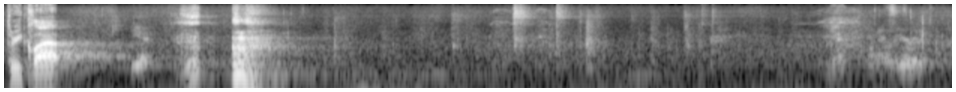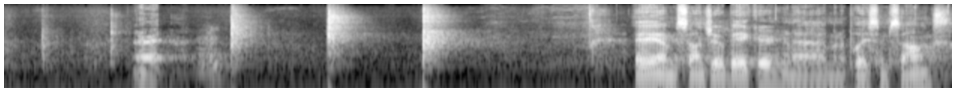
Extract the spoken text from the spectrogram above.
Three clap? Yeah. All right. Hey, I'm Sancho Baker, and uh, I'm going to play some songs.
